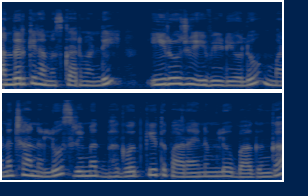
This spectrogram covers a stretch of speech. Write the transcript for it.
అందరికీ నమస్కారం అండి. ఈరోజు ఈ వీడియోలో మన ఛానల్లో శ్రీమద్ భగవద్గీత పారాయణంలో భాగంగా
